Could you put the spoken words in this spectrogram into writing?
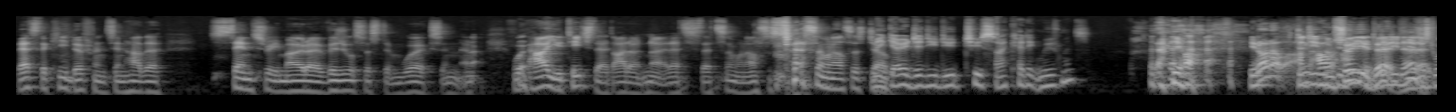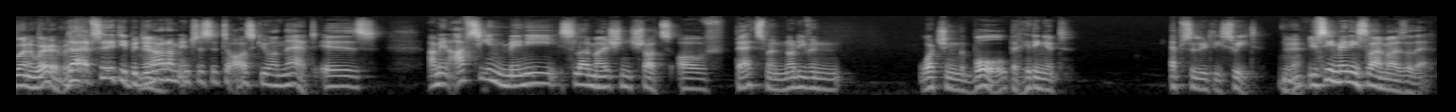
that's the key difference in how the sensory motor visual system works and, and wh- hmm. how you teach that I don't know that's that's someone else's that's someone else's I mean, job Gary, did you do two psychotic movements? yeah. You know what? I, did I'm, not- I'm sure you did did you know you just weren't aware of it No, absolutely. But you know what I'm interested to ask you on that is, I mean, I've seen many slow motion shots of batsmen not even watching the ball, but hitting it absolutely sweet. Yeah. Mm. You've seen many slow mos of that.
